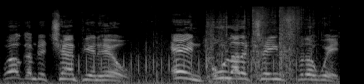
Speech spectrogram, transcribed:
Welcome to Champion Hill. End all other teams for the win.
